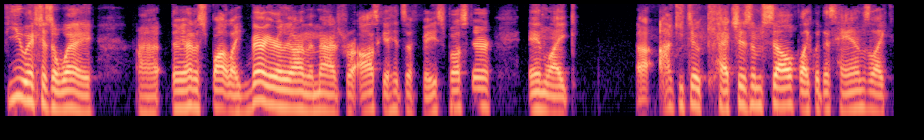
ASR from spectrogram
few inches away. Uh, they had a spot like very early on in the match where Asuka hits a facebuster and like uh, Akito catches himself like with his hands like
